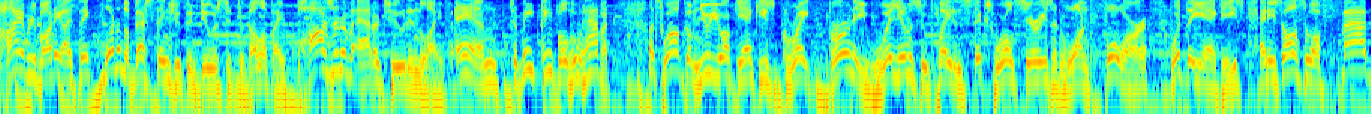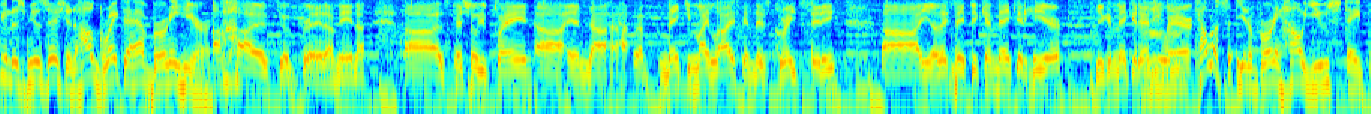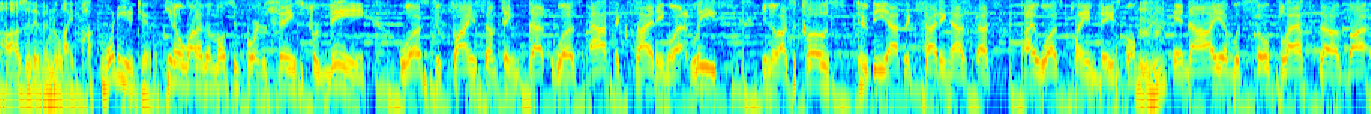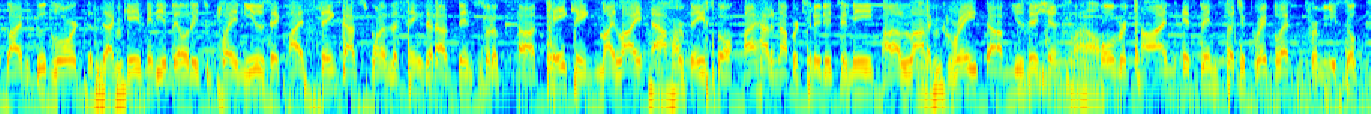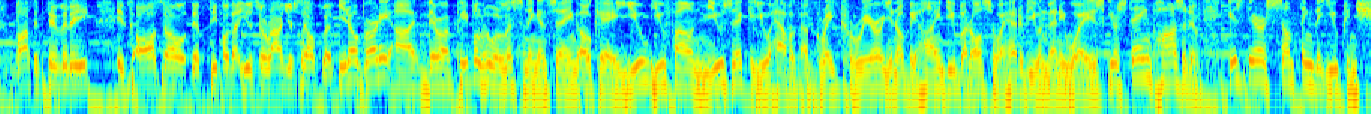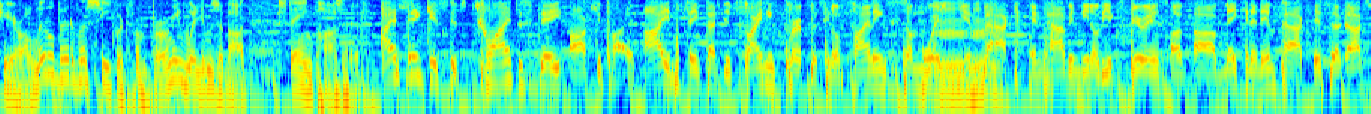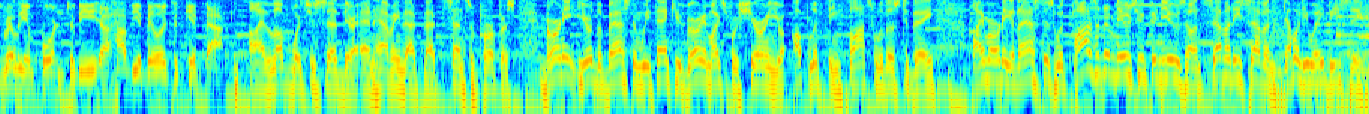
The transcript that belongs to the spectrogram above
Hi, everybody. I think one of the best things you can do is to develop a positive attitude in life and to meet people who have it. Let's welcome New York Yankees great Bernie Williams, who played in six World Series and won four with the Yankees. And he's also a fabulous musician. How great to have Bernie here. Uh, I feel great. I mean, uh, uh, especially playing uh, and uh, making my life in this great city. Uh, you know, they say if you can make it here, you can make it anywhere. Tell us, you know, Bernie, how you stay positive in life. What do you do? You know, one of the most important things for me was to find something that was as exciting, or at least, you know, as close to be as exciting as, as I was playing baseball. And I was so blessed uh, by, by the good Lord that, that gave me the ability to play music. I think that's one of the things that I've been sort of uh, taking my life after baseball. I had an opportunity to meet a lot of great uh, musicians Wow. over time. It's been such a great blessing for me. So positivity is also the people that you surround yourself with. You know, Bernie, uh, there are people who are listening and saying, okay, you, you found music, you have a, a great career, you know, behind you, but also ahead of you in many ways. You're staying positive. Is there something that you can share, a little bit of a secret from Bernie Williams about staying positive? I think it's, it's trying to stay occupied. I think that it's finding purpose, you know, finding some way to give back and having, you know, the experience of uh, making an impact. It's uh, that's really important to be uh, have the ability to give back. I love what you said there and having that, that sense of purpose. Bernie, you're the best, and we thank you very much for sharing your uplifting thoughts with us today. I'm Ernie Anastos with positive news you can use on 77 WABC.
